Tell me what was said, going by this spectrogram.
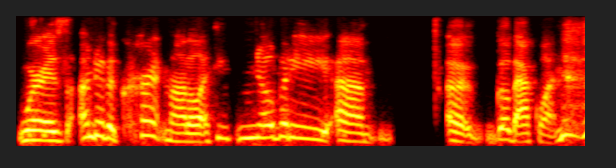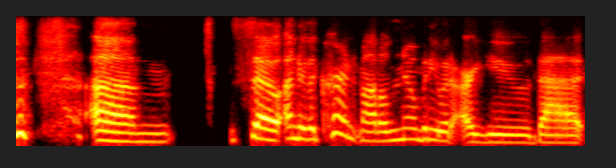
Whereas under the current model, I think nobody, um, uh, go back one. um, so under the current model, nobody would argue that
